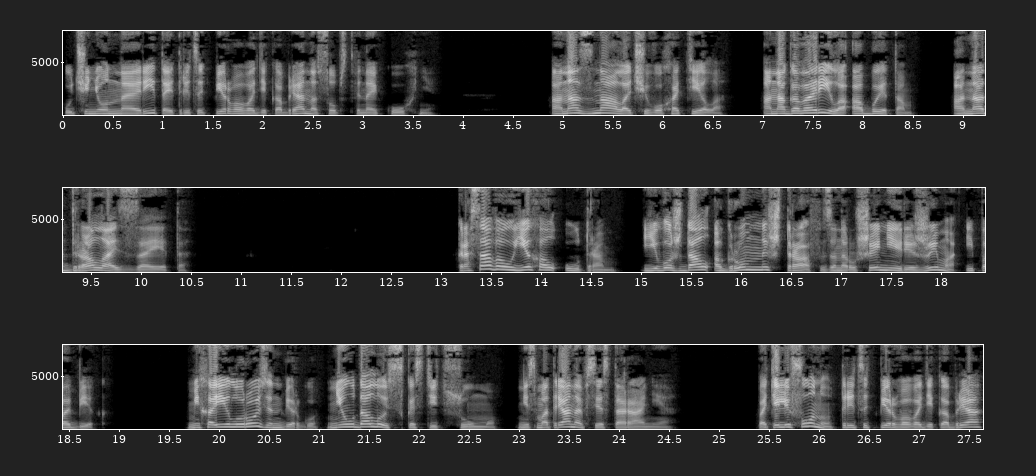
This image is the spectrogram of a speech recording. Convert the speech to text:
учиненная Ритой 31 декабря на собственной кухне. Она знала, чего хотела. Она говорила об этом. Она дралась за это. Красава уехал утром. Его ждал огромный штраф за нарушение режима и побег. Михаилу Розенбергу не удалось скостить сумму, несмотря на все старания. По телефону 31 декабря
